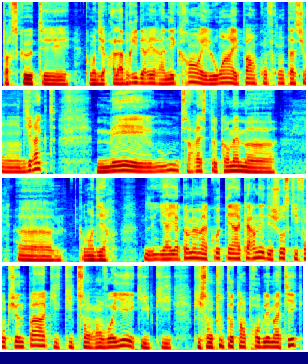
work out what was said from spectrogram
parce que tu es, comment dire, à l'abri derrière un écran et loin et pas en confrontation directe. Mais ça reste quand même, euh, euh, comment dire, il y, a, quand même un côté incarné des choses qui fonctionnent pas, qui, qui te sont renvoyées, qui, qui, qui, sont tout autant problématiques,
